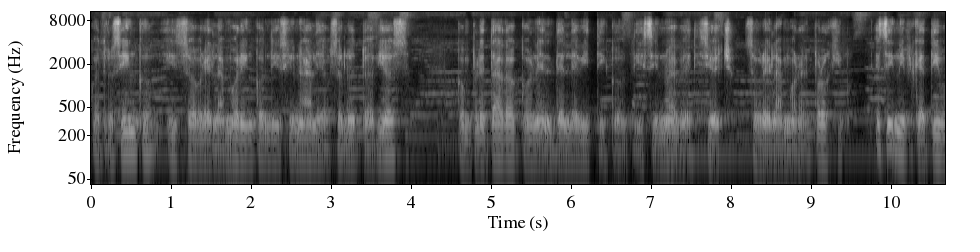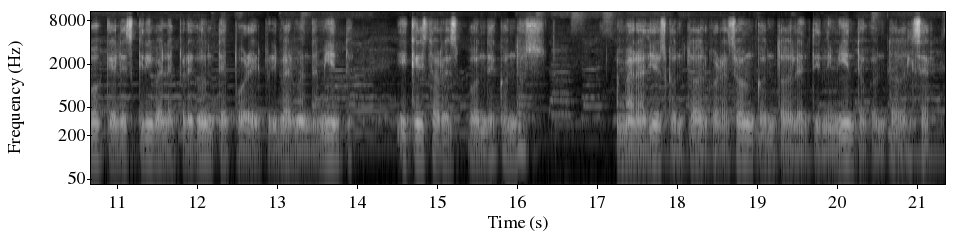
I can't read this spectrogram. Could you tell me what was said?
4.5 y sobre el amor incondicional y absoluto a Dios, completado con el de Levítico 19.18, sobre el amor al prójimo. Es significativo que el escriba le pregunte por el primer mandamiento y Cristo responde con dos. Amar a Dios con todo el corazón, con todo el entendimiento, con todo el ser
